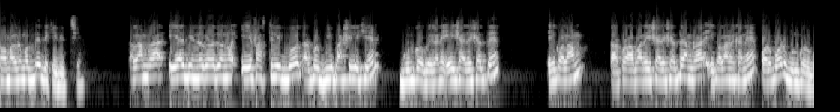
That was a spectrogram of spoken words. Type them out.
নর্মালের মধ্যে দেখিয়ে দিচ্ছি। তাহলে আমরা এ আর বি নির্ণয় করার জন্য এ ফার্স্টে লিখব, তারপর বি পাশে লিখে গুণ করব। এখানে এই সারির সাথে এই কলাম, তারপর আবার এই সারির সাথে আমরা এই কলাম এখানে পরপর গুণ করব।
